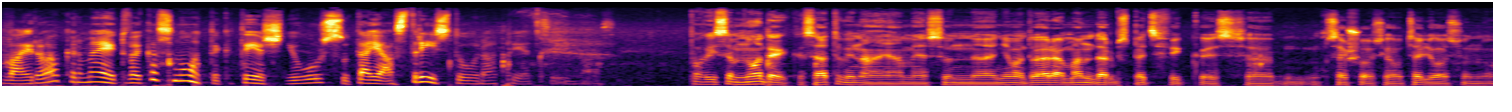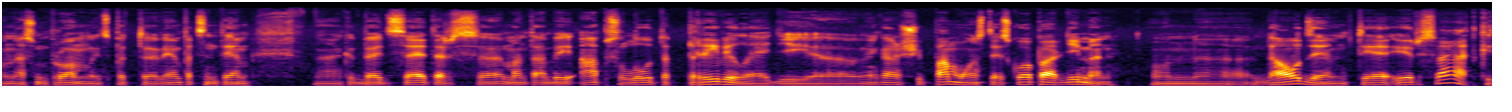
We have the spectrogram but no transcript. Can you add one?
vairāk ar meitu, vai kas notika tieši jūsu tajās trīs stūra attiecībās? Pavisam noteikti, ka satuvinājāmies, un ņemot vērā manu darbu specifiku, es sešos jau ceļos un, un esmu prom līdz pat 11. Kad beidzas ēters, man tā bija absolūta privilēģija vienkārši pamosties kopā ar ģimeni. Un, uh, daudziem tie ir svētki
